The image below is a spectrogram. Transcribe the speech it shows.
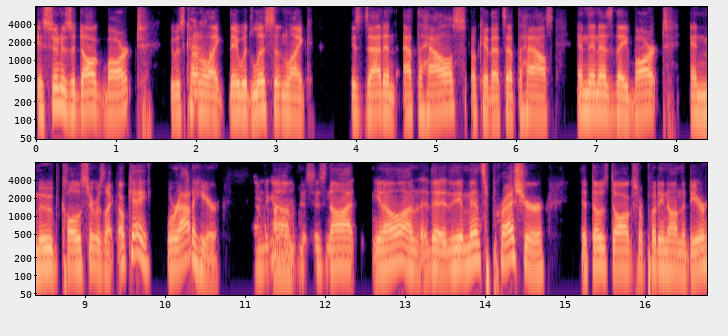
as soon as a dog barked it was kind of uh-huh. like they would listen like is that in at the house? Okay that's at the house. And then as they barked and moved closer it was like okay we're out of here. Time to go. Um, this is not, you know, um, the the immense pressure that those dogs were putting on the deer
